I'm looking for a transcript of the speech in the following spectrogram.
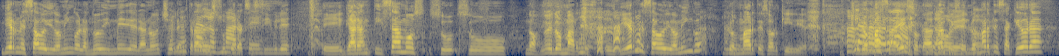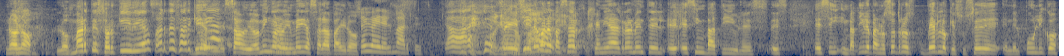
Viernes, sábado y domingo a las nueve y media de la noche. No la entrada es súper accesible. Eh, garantizamos su, su- No, no es los martes. El viernes, sábado y domingo, los martes Orquídeas. Pero Claro, pasa ¿verdad? eso, cada tanto dicen, ¿los martes a qué hora? No, no. Los martes Orquídeas. Martes Orquídeas. Viernes, sábado y domingo, nueve y media, Sala Pairó. Yo iba a ir el martes. Ah, Sí, sí, la van a pasar genial, realmente el- es, imbatible, es, es- es imbatible para nosotros ver lo que sucede en el público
